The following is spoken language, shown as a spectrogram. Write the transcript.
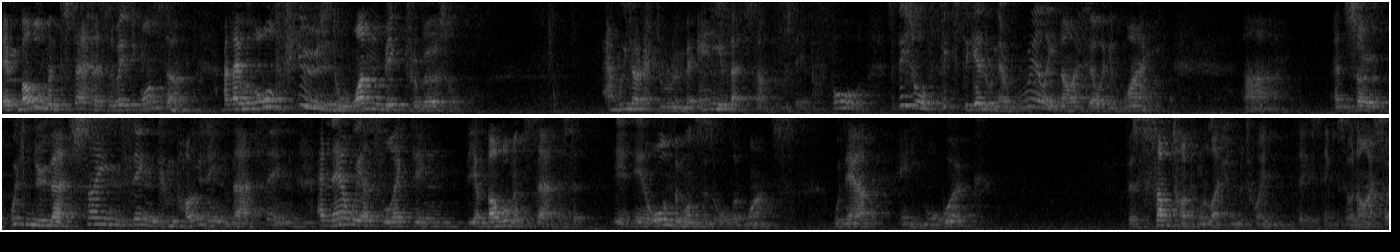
embubblement status of each monster, and they will all fuse into one big traversal. And we don't have to remember any of that stuff that was there before. So this all fits together in a really nice, elegant way. Uh, and so we can do that same thing, composing that thing, and now we are selecting the embubblement status in, in all of the monsters all at once without any more work. There's a subtyping relation between these things. So an ISO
